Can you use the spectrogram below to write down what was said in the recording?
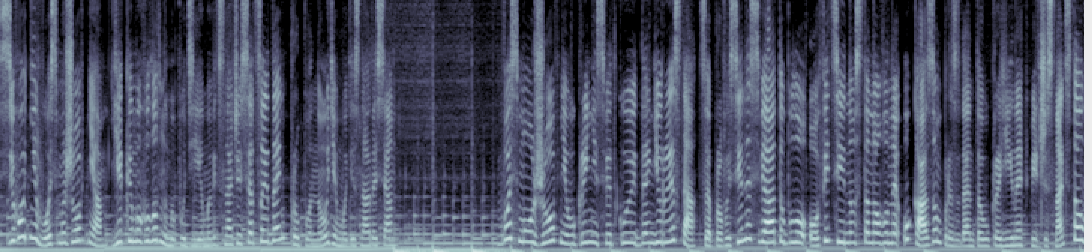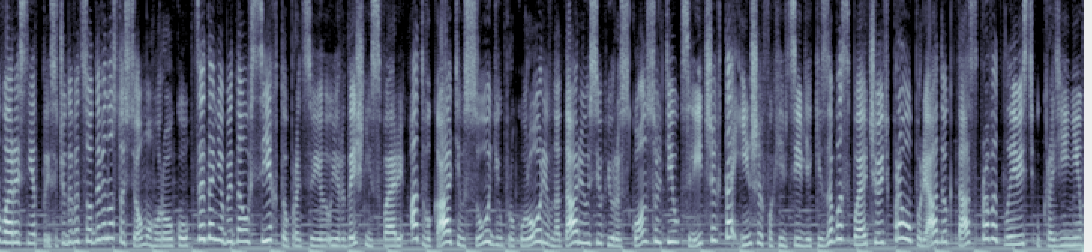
Сьогодні 8 жовтня. Якими головними подіями відзначився цей день, пропонуємо дізнатися. 8 жовтня в Україні святкують День юриста. Це професійне свято було офіційно встановлене указом президента України від 16 вересня 1997 року. Цей день об'єднав всіх, хто працює у юридичній сфері: адвокатів, суддів, прокурорів, нотаріусів, юрисконсультів, слідчих та інших фахівців, які забезпечують правопорядок та справедливість Україні.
